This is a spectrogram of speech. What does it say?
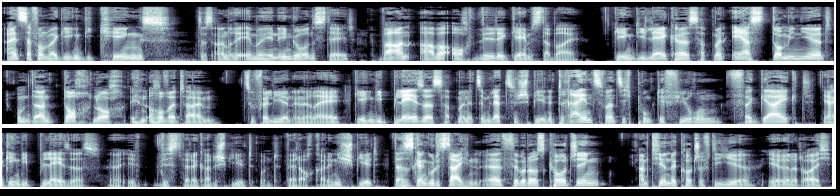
Eins davon war gegen die Kings, das andere immerhin in Golden State waren aber auch wilde Games dabei. Gegen die Lakers hat man erst dominiert, um dann doch noch in Overtime zu verlieren in LA. Gegen die Blazers hat man jetzt im letzten Spiel eine 23 Punkte Führung vergeigt. Ja, gegen die Blazers. Ja, ihr wisst, wer da gerade spielt und wer da auch gerade nicht spielt. Das ist kein gutes Zeichen. Äh, Thibodeau's Coaching, amtierender Coach of the Year, ihr erinnert euch,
